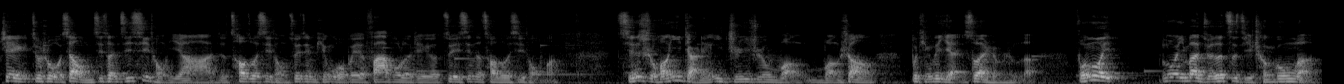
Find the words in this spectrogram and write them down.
这就是我像我们计算机系统一样啊，就操作系统。最近苹果不也发布了这个最新的操作系统吗？秦始皇一点零一直一直往往上不停的演算什么什么的。冯诺诺依曼觉得自己成功了。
